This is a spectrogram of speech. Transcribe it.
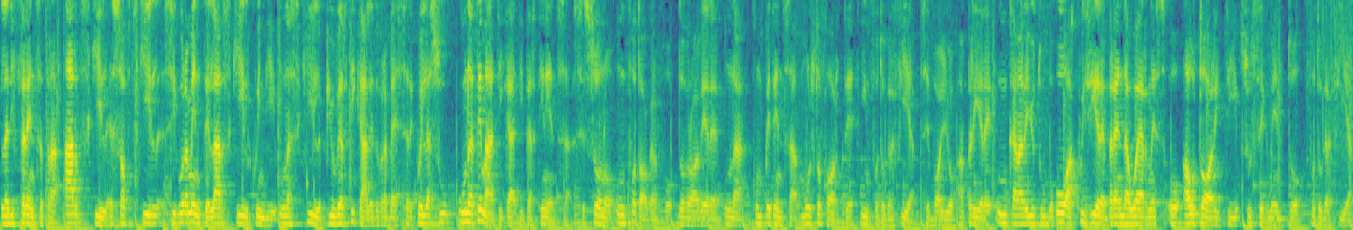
la differenza tra hard skill e soft skill. Sicuramente l'hard skill, quindi una skill più verticale, dovrebbe essere quella su una tematica di pertinenza. Se sono un fotografo dovrò avere una competenza molto forte in fotografia. Se voglio aprire un canale YouTube o acquisire brand awareness o authority sul segmento fotografia.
